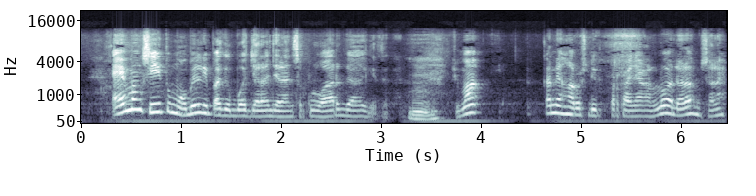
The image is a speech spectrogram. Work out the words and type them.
Emang sih itu mobil dipakai buat jalan-jalan sekeluarga gitu kan. Hmm. cuma kan yang harus dipertanyakan lu adalah misalnya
